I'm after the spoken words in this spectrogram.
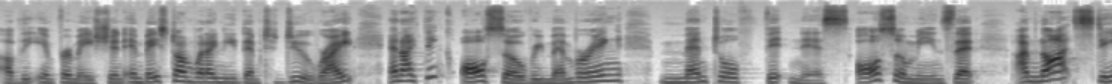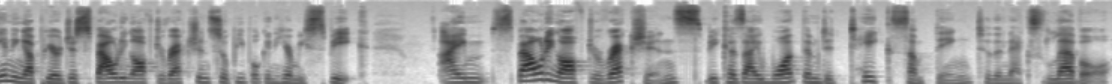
of the information and based on what I need them to do, right? And I think also remembering mental fitness also means that I'm not standing up here just spouting off directions so people can hear me speak. I'm spouting off directions because I want them to take something to the next level.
